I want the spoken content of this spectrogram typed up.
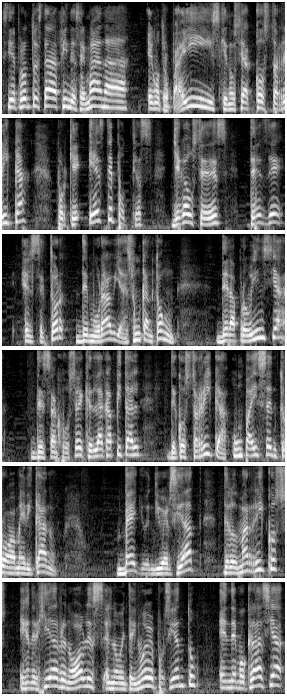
si de pronto está fin de semana en otro país, que no sea Costa Rica, porque este podcast llega a ustedes desde el sector de Moravia, es un cantón de la provincia de San José, que es la capital de Costa Rica, un país centroamericano bello en diversidad, de los más ricos, en energías renovables el 99%, en democracia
